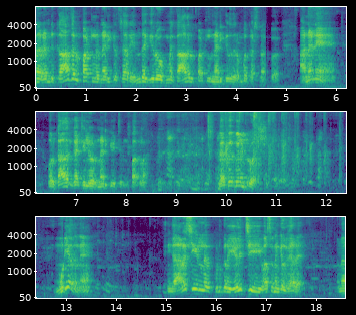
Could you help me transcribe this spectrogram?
நான் ரெண்டு காதல் பாட்டில் நடிக்கிறது சார் எந்த ஹீரோவுக்குமே காதல் பாட்டில் நடிக்கிறது ரொம்ப கஷ்டம். இப்போ அண்ணனே ஒரு காதல் காட்சியில் ஒரு நடிக்க வச்சிருந்து பார்க்கலாம். முடியாதுண்ணே. நீங்க அரசியல்ல கொடுக்குற எழுச்சி வசனங்கள் வேற. ஆனா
